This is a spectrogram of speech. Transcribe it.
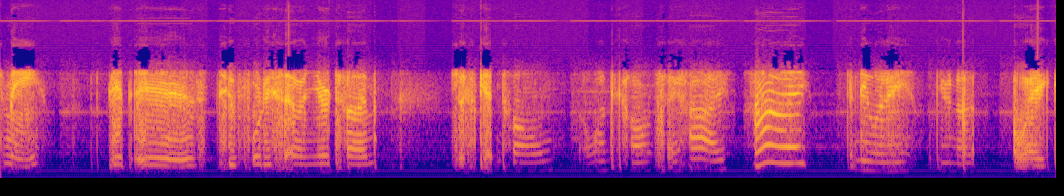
it's me. It is 2:47 your time. Just getting home. I wanted to call and say hi. Hi. Anyway, you're not awake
